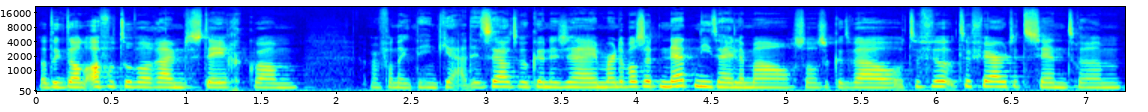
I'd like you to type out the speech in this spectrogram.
Dat ik dan af en toe wel ruimtes tegenkwam waarvan ik denk, ja, dit zou het wel kunnen zijn. Maar dan was het net niet helemaal zoals ik het wel. Te, veel, te ver uit het centrum.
